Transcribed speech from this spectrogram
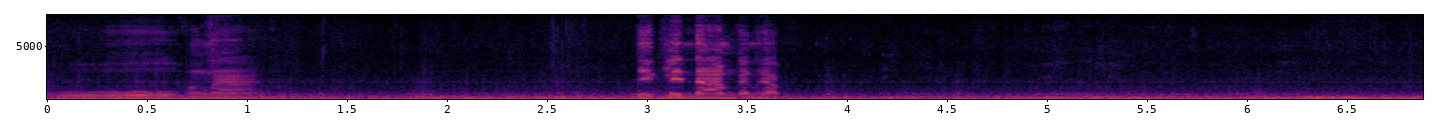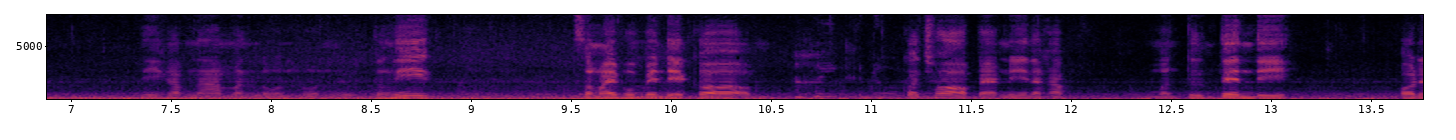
โอ้ ข้างหน้า เด็กเล่นน้ำกันครับ นี่ครับน้ำมันล้นล้นอยู่ ตรงนี้สมัยผมเป็นเด็กก็เฮ้ยคือโดนก็ชอบแบบนี้นะครับ มันตื่นเต้นดี พอเ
